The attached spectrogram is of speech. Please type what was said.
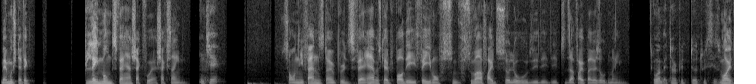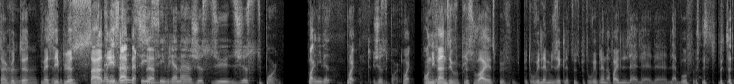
mais moi, je suis avec plein de monde différents à chaque fois, à chaque scène. OK. Son OnlyFans, c'est un peu différent parce que la plupart des filles vont sou- souvent faire du solo, des, des- des petites affaires par eux autres mêmes. Ouais, mais t'as un peu de tout aussi. Ouais, t'as un peu de tout. là, Mais c'est plus centré sur la personne. C'est vraiment juste du, juste du porn. Ouais. Maniville? Ouais. Juste du porn. OnlyFans, c'est plus ouvert. Tu peux, tu peux trouver de la musique là-dessus, tu peux trouver plein d'affaires, de la, de la- de la- de la bouffe. tu peux tout.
